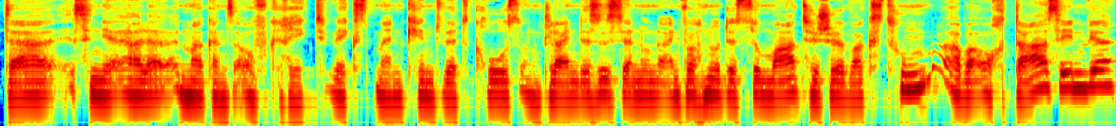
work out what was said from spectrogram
Da sind ja alle immer ganz aufgeregt. Wächst mein Kind, wird groß und klein. Das ist ja nun einfach nur das somatische Wachstum. Aber auch da sehen wir,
